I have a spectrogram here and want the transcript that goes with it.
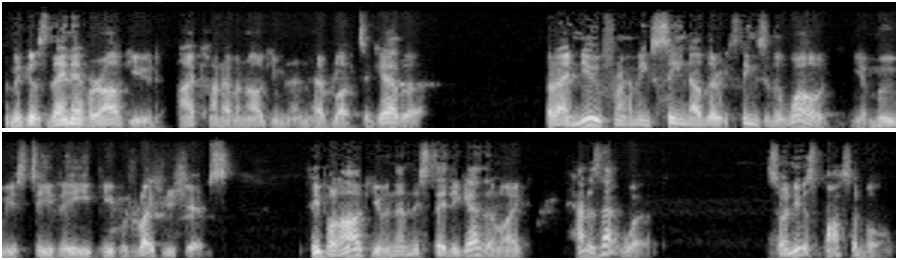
And because they never argued, I can't have an argument and have love together. But I knew from having seen other things in the world, you know, movies, TV, people's relationships, people argue and then they stay together. I'm like, how does that work? So I knew it's possible.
